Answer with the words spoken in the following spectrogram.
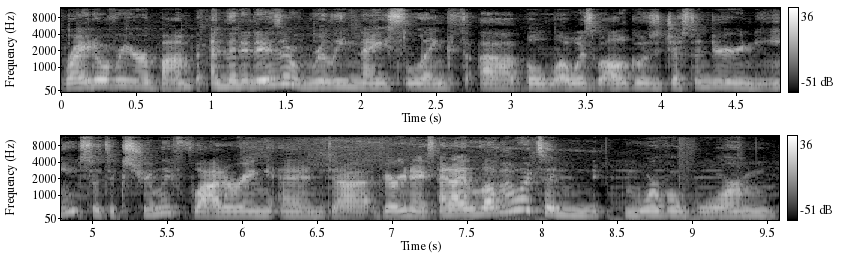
right over your bump. And then it is a really nice length uh, below as well. Goes just under your knee. So it's extremely flattering and uh, very nice. And I love how it's a more of a warm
